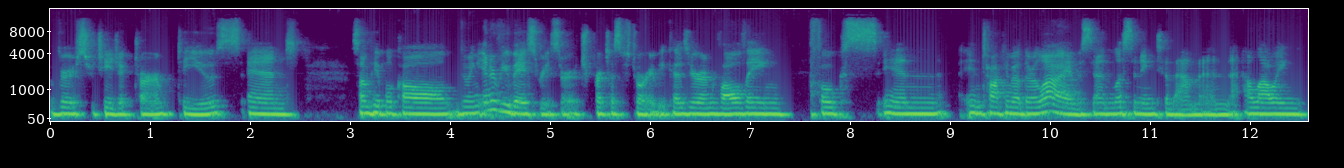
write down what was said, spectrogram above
very strategic term to use. And some people call doing interview based research participatory because you're involving folks in in talking about their lives and listening to them and allowing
